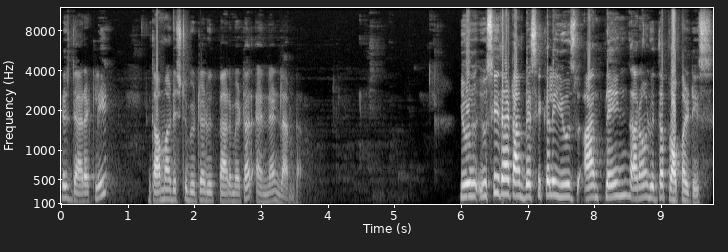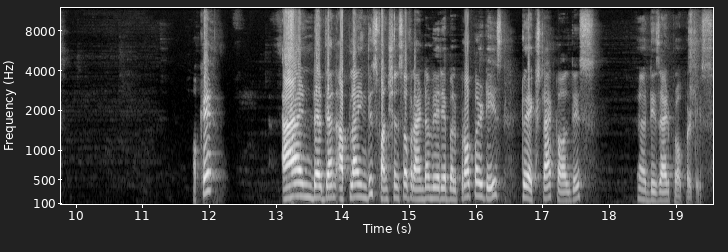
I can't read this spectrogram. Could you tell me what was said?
is directly gamma distributed with parameter n and lambda. You, you see that I am basically use I am playing around with the properties okay and then applying these functions of random variable properties to extract all these uh, desired properties.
